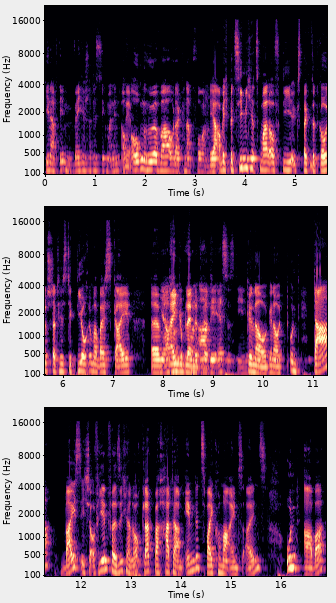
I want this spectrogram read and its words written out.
je nachdem, welche Statistik man nimmt, auf Nee. Augenhöhe war oder knapp vorne. Ja, aber ich beziehe mich jetzt mal auf die Expected Goals Statistik, die auch immer bei Sky ähm, Ja, von- eingeblendet von wird. ABS ist die. ja. Genau, genau. Und da weiß ich auf jeden Fall sicher noch, Gladbach hatte am Ende 2,11 und aber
